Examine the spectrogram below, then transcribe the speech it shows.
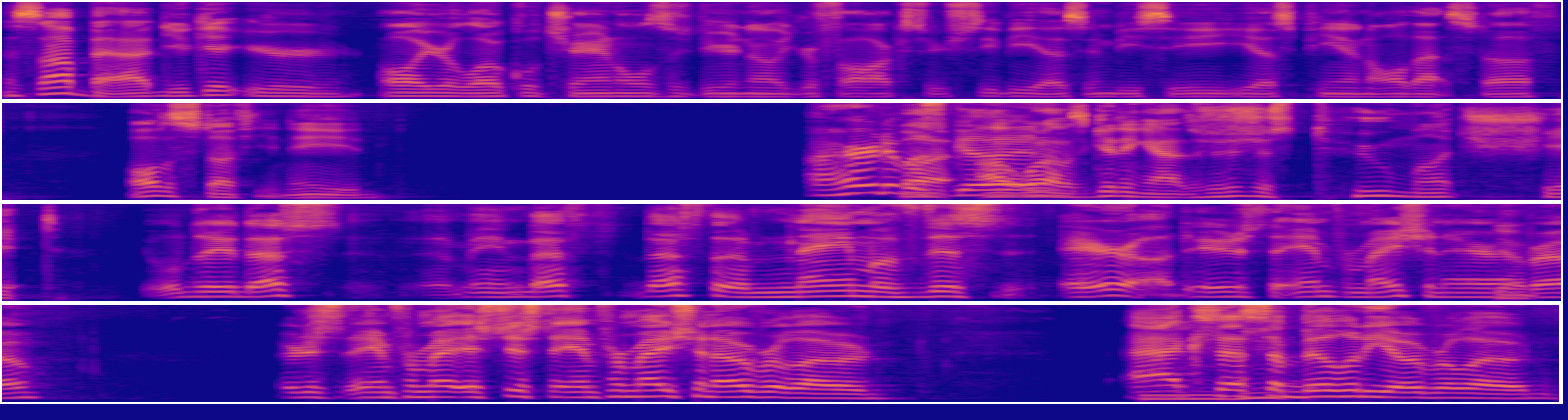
It's not bad. You get your all your local channels, you know, your Fox, your CBS, NBC, ESPN, all that stuff, all the stuff you need. I heard it was But good. what I was getting at is there's just too much shit. well, dude, that's I mean that's that's the name of this era, dude. It's the information era, Yep. bro. They're just informa- It's just the information overload, Mm-hmm. accessibility overload.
